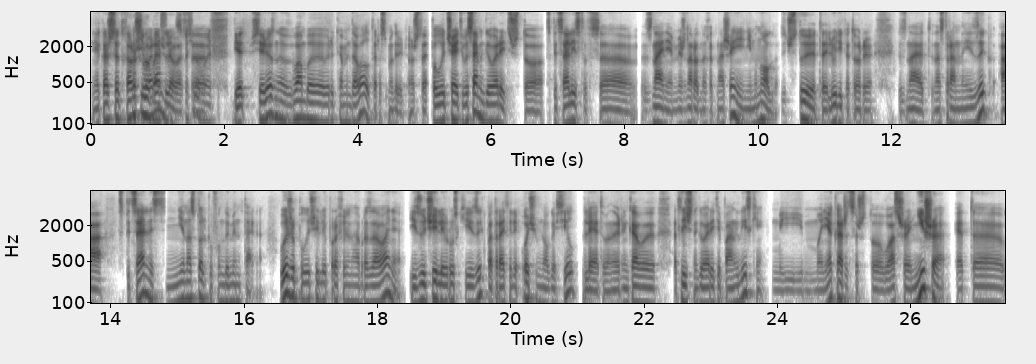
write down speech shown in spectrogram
мне кажется, это хороший Спасибо вариант большое. для вас. Спасибо Я серьезно вам бы рекомендовал это рассмотреть, потому что получаете, вы сами говорите, что специалистов с э, знанием международных отношений немного. Зачастую это люди, которые знают иностранный язык, а специальность не настолько фундаментальна. Вы же получили профильное образование, изучили русский язык, потратили очень много сил для этого. Наверняка вы отлично говорите по-английски. И мне кажется, что ваша ниша — это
